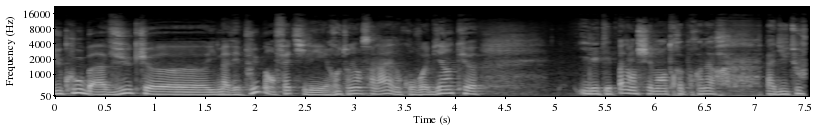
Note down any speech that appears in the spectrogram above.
Du coup, bah, vu qu'il euh, m'avait plu, bah, en fait, il est retourné en salariat. Donc, on voit bien que il n'était pas dans le schéma entrepreneur, pas du tout,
